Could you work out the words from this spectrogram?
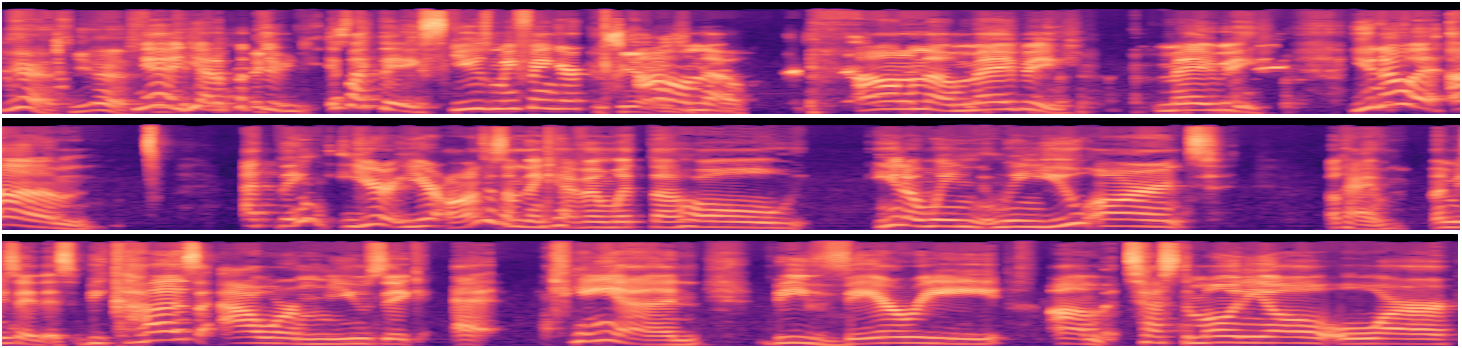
Yes, yes. Yeah, you got to put the. It's like the excuse me finger. Yes. I don't know. I don't know. Maybe, maybe. You know what? Um, I think you're you're onto something, Kevin, with the whole. You know, when when you aren't. Okay, let me say this because our music at can be very um, testimonial or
